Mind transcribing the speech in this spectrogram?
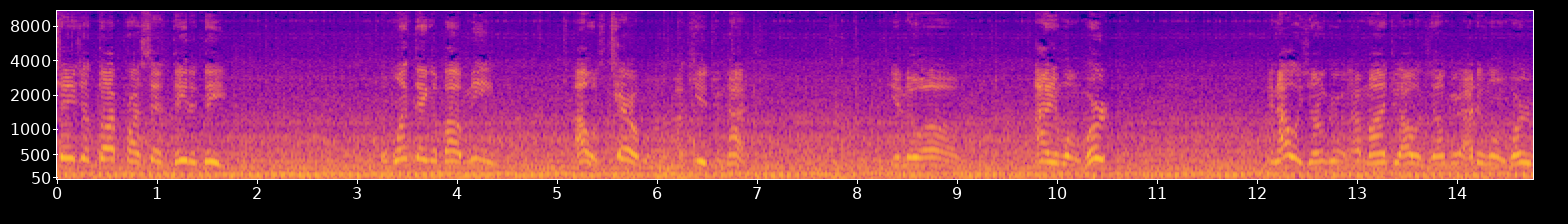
Change your thought process day to day. The one thing about me, I was terrible. I kid you not. You know, uh, I didn't want work. And I was younger. I mind you, I was younger. I didn't want work.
